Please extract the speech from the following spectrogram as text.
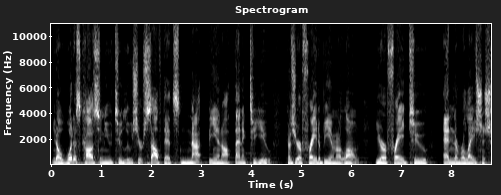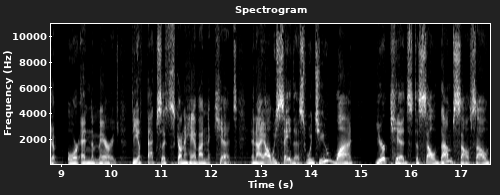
you know, what is causing you to lose yourself that's not being authentic to you because you're afraid of being alone. You're afraid to end the relationship or end the marriage, the effects it's going to have on the kids. And I always say this would you want your kids to sell themselves out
